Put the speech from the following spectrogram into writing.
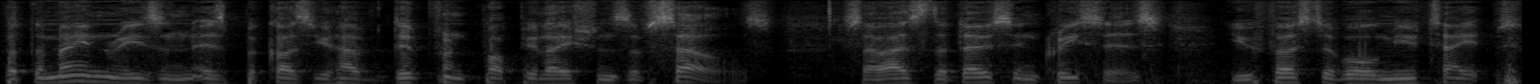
But the main reason is because you have different populations of cells. So as the dose increases, you first of all mutate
